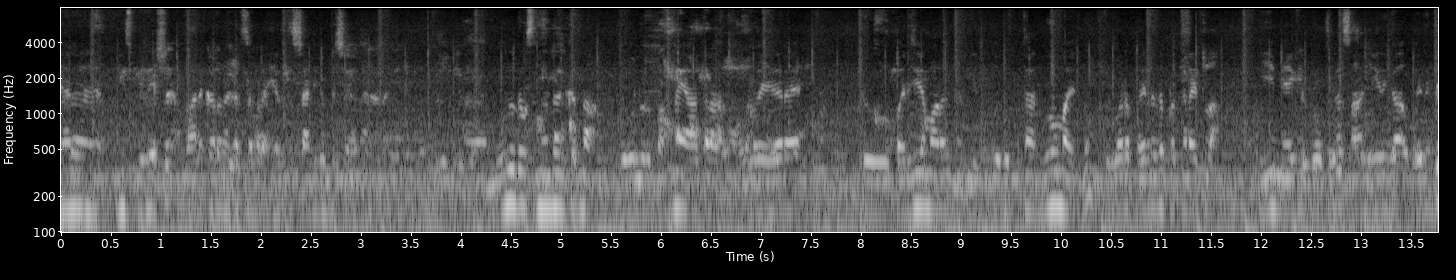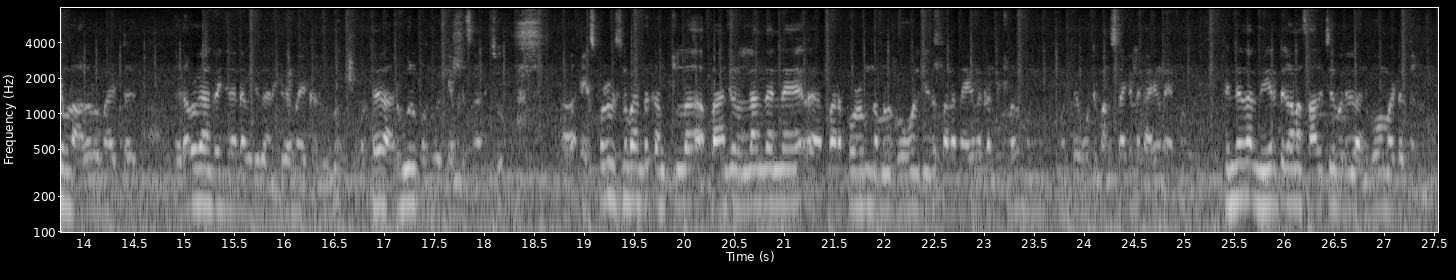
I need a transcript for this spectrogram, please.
ഞാൻ പി സുരേഷ് പാലക്കാട് നഗരസഭയുടെ ഹെൽത്ത് സ്റ്റാൻഡിൽ കമ്മിറ്റി ചെയർമാനാണ് മൂന്ന് ദിവസം നീണ്ടു നിൽക്കുന്ന ഇതുപോലൊരു പഠനയാത്ര വളരെയേറെ ഒരു പരിചയമാണ് ഒരു പുത്തൻ അനുഭവമായിരുന്നു. ഒരുപാട് പരിണിതപ്രജ്ഞനായിട്ടുള്ള ഈ മേഖല പ്രവർത്തകർ സാങ്കേതിക വൈദഗ്ധ്യമുള്ള ആളുകളുമായിട്ട് ഇടപെടാൻ കഴിഞ്ഞ തന്നെ വലിയൊരു അനുഗ്രഹമായി കരുതുന്നു. ഒട്ടേറെ അറിവുകൾ പങ്കുവയ്ക്കാൻ വേണ്ടി സാധിച്ചു. എക്സ്പോർട്ട് ബന്ധ കണ്ടിട്ടുള്ള പ്ലാന്റുകളെല്ലാം തന്നെ പലപ്പോഴും നമ്മൾ ഗൂഗിൾ ചെയ്ത് പല മേഖല കണ്ടിട്ടുള്ളത് മുൻ മുൻപേ കൂട്ടി മനസ്സിലാക്കേണ്ട കാര്യങ്ങളായിരുന്നു. പിന്നെ നേരിട്ട് കാണാൻ സാധിച്ചത് വലിയൊരു അനുഭവമായിട്ട് കരുതുന്നു.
